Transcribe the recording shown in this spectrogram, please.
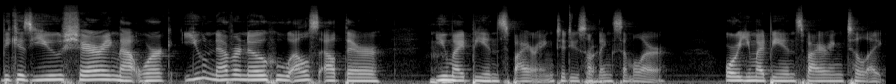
because you sharing that work, you never know who else out there you might be inspiring to do something similar. Or you might be inspiring to like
